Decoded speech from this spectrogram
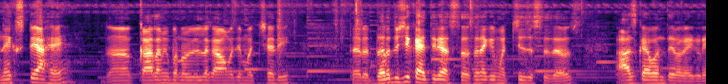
नेक्स्ट डे आहे काल आम्ही बनवलेलं गावामध्ये मच्छी तर दर दिवशी काहीतरी असतं. असं नाही की मच्छीच असते दररोज. आज काय बनते बघा इकडे.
